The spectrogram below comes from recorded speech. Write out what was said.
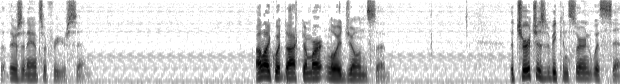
that there's an answer for your sin. I like what Dr. Martyn Lloyd-Jones said. The church is to be concerned with sin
